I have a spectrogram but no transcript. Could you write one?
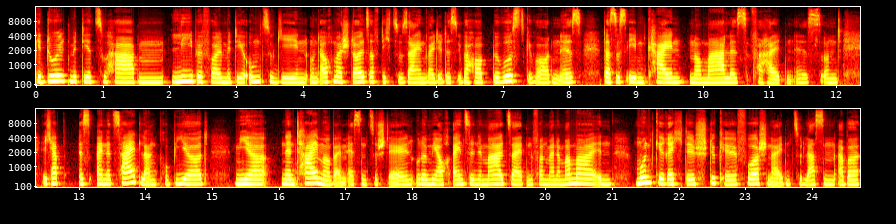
Geduld mit dir zu haben, liebevoll mit dir umzugehen und auch mal stolz auf dich zu sein, weil dir das überhaupt bewusst geworden ist, dass es eben kein normales Verhalten ist. Und ich habe es eine Zeit lang probiert, mir einen Timer beim Essen zu stellen oder mir auch einzelne Mahlzeiten von meiner Mama in mundgerechte Stücke vorschneiden zu lassen, aber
